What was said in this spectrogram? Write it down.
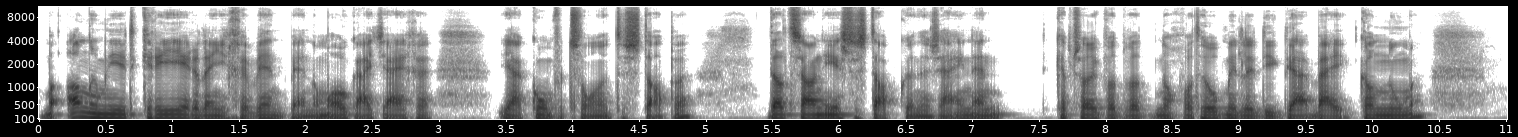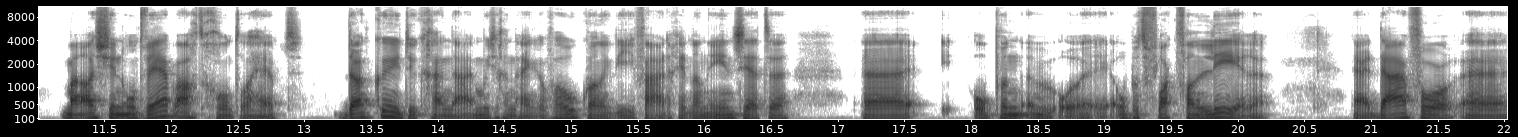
op een andere manier te creëren dan je gewend bent. Om ook uit je eigen ja, comfortzone te stappen. Dat zou een eerste stap kunnen zijn. En ik heb zo wat, wat, nog wat hulpmiddelen die ik daarbij kan noemen. Maar als je een ontwerpachtergrond al hebt, dan kun je natuurlijk gaan, moet je gaan denken over hoe kan ik die vaardigheden dan inzetten uh, op, een, uh, op het vlak van leren. Nou, daarvoor, uh,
